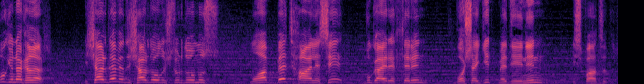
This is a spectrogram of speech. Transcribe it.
Bugüne kadar içeride ve dışarıda oluşturduğumuz muhabbet halesi bu gayretlerin boşa gitmediğinin ispatıdır.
